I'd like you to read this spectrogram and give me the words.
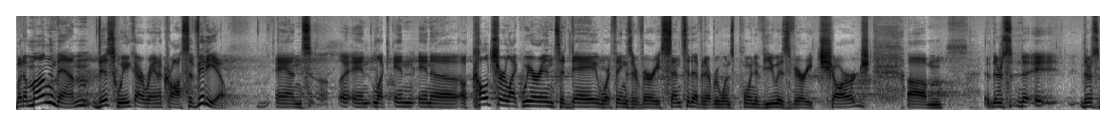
But among them, this week I ran across a video. And, uh, and look, in, in a, a, culture like we are in today, where things are very sensitive and everyone's point of view is very charged, um, there's, there's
